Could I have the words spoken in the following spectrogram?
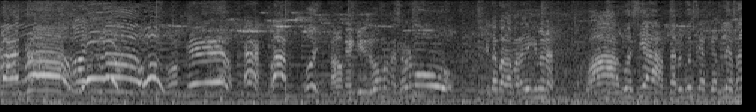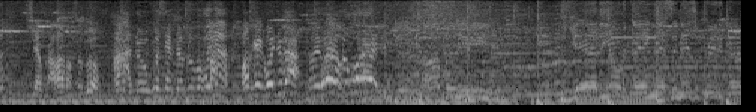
banget bro! Gokil! Eh, Lam, kalau kayak gini doang mah gak seru. Kita balapan aja gimana? Wah, gue siap. Tapi gue siap-siap dulu ya, Bar. Siap kalah maksud lo? Aduh, gue siap-siap dulu pokoknya. Oke, gue juga. Ayo, Woi, bro. tunggu, woi. Company. Yeah, the only thing missing is a pretty girl.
